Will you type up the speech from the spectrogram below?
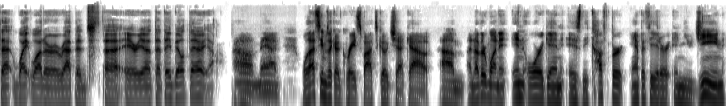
That Whitewater Rapids uh, area that they built there. Yeah. Oh man. Well, that seems like a great spot to go check out. Um, another one in Oregon is the Cuthbert Amphitheater in Eugene,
